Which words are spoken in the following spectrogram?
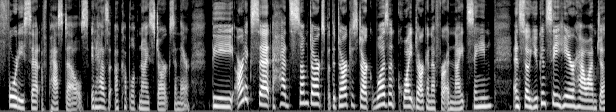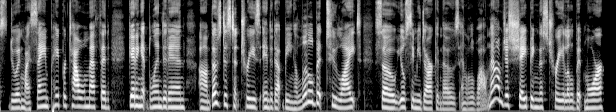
40 set of pastels. It has a couple of nice darks in there. The Artix set had some darks, but the darkest dark wasn't quite dark enough for a night scene. And so you can see here how I'm just doing my same paper towel method, getting it blended in. Um, those distant trees ended up being a little bit too light, so you'll see me darken those in a little while. Now I'm just shaping this tree a little bit more.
